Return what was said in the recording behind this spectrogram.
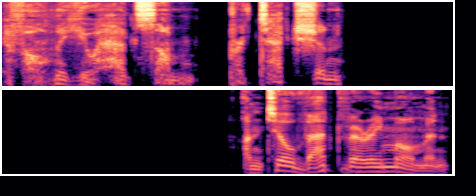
if only you had some protection. Until that very moment,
